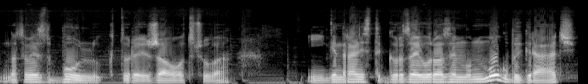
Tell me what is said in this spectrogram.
natomiast ból, który Żał odczuwa. I generalnie z tego rodzaju urazem on mógłby grać,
